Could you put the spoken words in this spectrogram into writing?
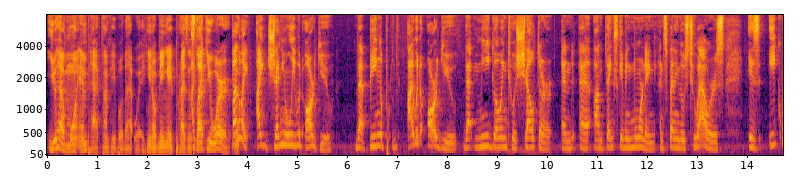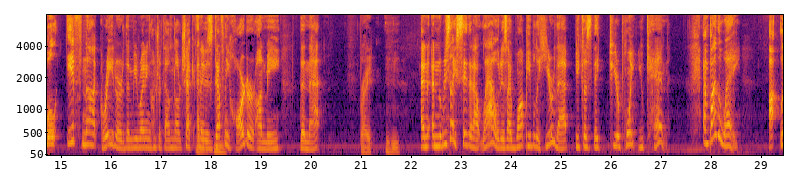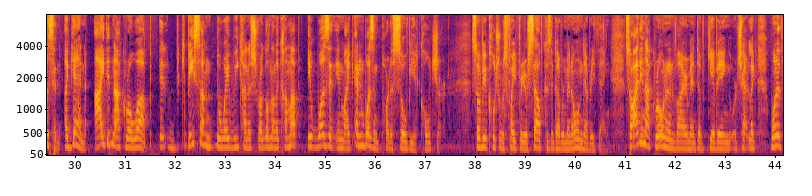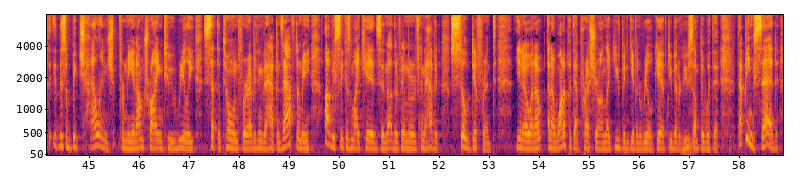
you have more impact on people that way. You know, being a presence like you were. By the way, I genuinely would argue that being a, I would argue that me going to a shelter and uh, on Thanksgiving morning and spending those two hours is equal, if not greater, than me writing a hundred thousand dollar check, and it is definitely harder on me than that. Right. And and the reason I say that out loud is I want people to hear that because they, to your point, you can. And by the way, uh, listen again. I did not grow up it, based on the way we kind of struggled on the come up. It wasn't in my and wasn't part of Soviet culture. Soviet culture was fight for yourself because the government owned everything. So I did not grow in an environment of giving or chat. Like one of the, this is a big challenge for me, and I'm trying to really set the tone for everything that happens after me. Obviously, because my kids and other family members are going to have it so different, you know. And I and I want to put that pressure on. Like you've been given a real gift, you better do mm-hmm. something with it. That being said.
